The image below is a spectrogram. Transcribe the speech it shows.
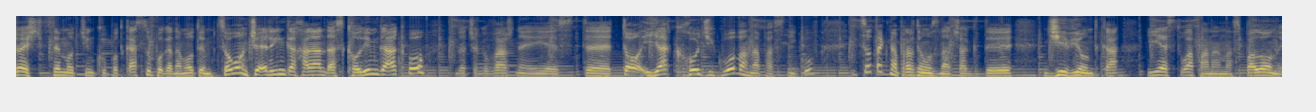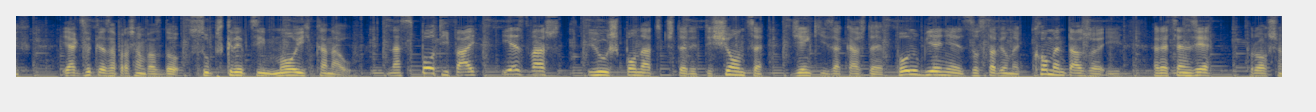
Cześć, w tym odcinku podcastu pogadam o tym, co łączy Erlinga Halanda z Codim Gakpo, dlaczego ważne jest e, to, jak chodzi głowa napastników i co tak naprawdę oznacza, gdy dziewiątka jest łapana na spalonych. Jak zwykle zapraszam Was do subskrypcji moich kanałów. Na Spotify jest Was już ponad 4000. Dzięki za każde polubienie, zostawione komentarze i recenzje. Proszę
